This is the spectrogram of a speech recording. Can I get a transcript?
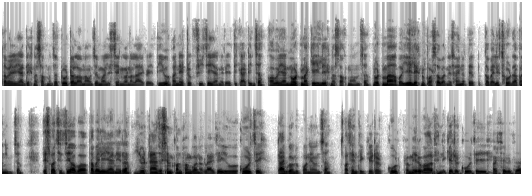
तपाईँले यहाँ देख्न सक्नुहुन्छ टोटल अमाउन्ट चाहिँ मैले सेन्ड गर्न लागेको यति हो। नेटवर्क फी चाहिँ यहाँनिर यति काटिन्छ। अब यहाँ नोटमा केही लेख्न सक्नुहुन्छ। नोटमा अब यही लेख्नुपर्छ भन्ने छैन त्यो तपाईँले छोड्दा पनि हुन्छ। त्यसपछि चाहिँ अब तपाईँले यहाँनिर यो ट्रान्जेक्सन कन्फर्म गर्नको लागि चाहिँ यो कोड चाहिँ टाइप गर्नुपर्ने हुन्छ। अथेन्टिकेटर कोड र मेरोमा अथेन्टिकेटर कोड चाहिँ आइसकेको छ।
